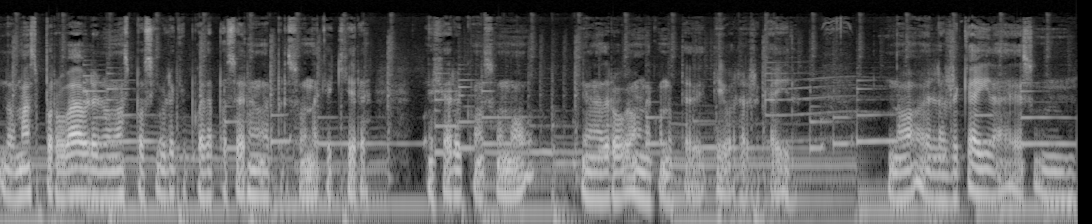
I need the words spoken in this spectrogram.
lo más probable, lo más posible que pueda pasar en una persona que quiera dejar el consumo de una droga o una conducta adictiva, la recaída. No, la recaída es un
